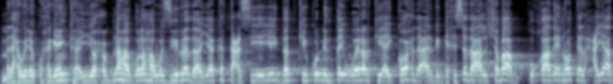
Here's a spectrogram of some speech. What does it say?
Madaxweyne ku-xigeenka iyo xubnaha golaha wasiirada ayaa ka tacsiyeeyey dadkii ku dhintay weerarkii ay kooxda argagixisada al-shabaab ku qaadeen hotel xayaad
